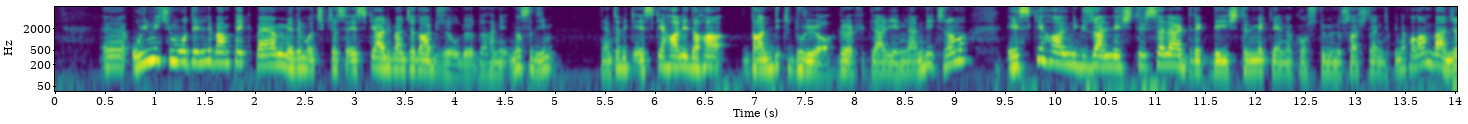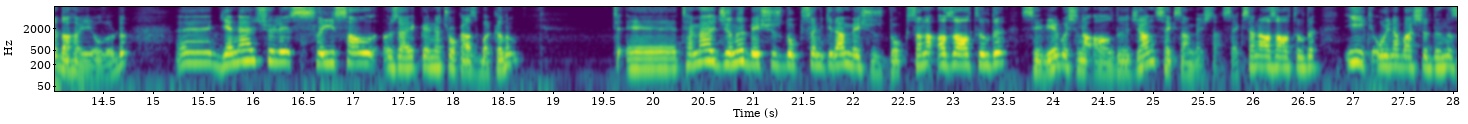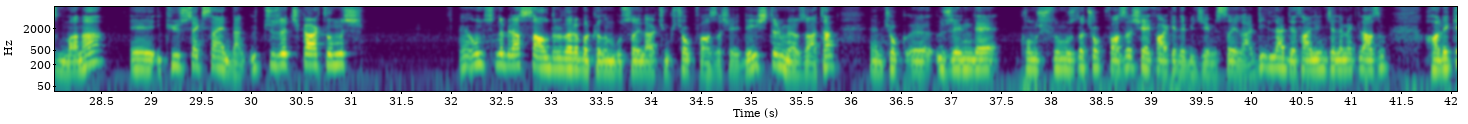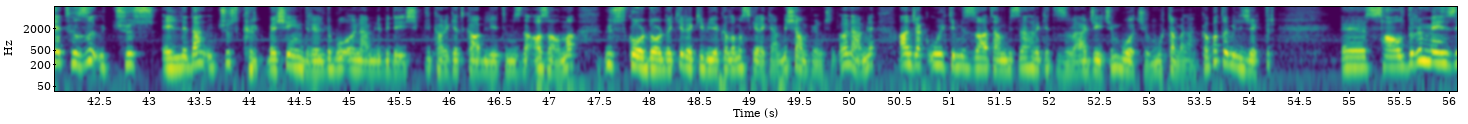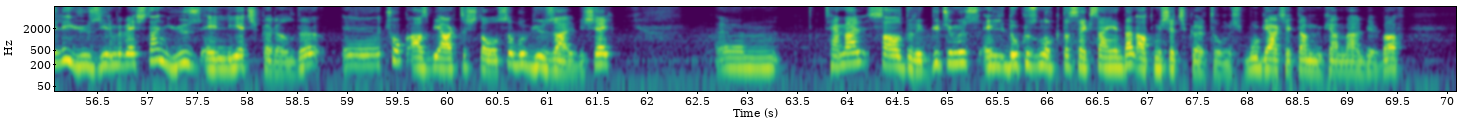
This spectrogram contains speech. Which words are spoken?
E, oyun için modelini ben pek beğenmedim açıkçası eski hali bence daha güzel oluyordu. Hani nasıl diyeyim yani tabii ki eski hali daha dandik duruyor grafikler yenilendiği için ama eski halini güzelleştirseler direkt değiştirmek yerine kostümünü, saçlarını tipine falan bence daha iyi olurdu. Ee, genel şöyle sayısal özelliklerine çok az bakalım. E, temel canı 592'den 590'a azaltıldı. Seviye başına aldığı can 85'ten 80'e azaltıldı. İlk oyuna başladığınız mana e, 287'den 300'e çıkartılmış. E, onun dışında biraz saldırılara bakalım bu sayılar çünkü çok fazla şey değiştirmiyor zaten. Yani çok e, üzerinde konuştuğumuzda çok fazla şey fark edebileceğimiz sayılar değiller. Detaylı incelemek lazım. Hareket hızı 350'den 345'e indirildi. Bu önemli bir değişiklik. Hareket kabiliyetimizde azalma. Üst koridordaki rakibi yakalaması gereken bir şampiyon için önemli. Ancak ultimiz zaten bize hareket hızı vereceği için bu açığı muhtemelen kapatabilecektir. Ee, saldırı menzili 125'ten 150'ye çıkarıldı. Ee, çok az bir artış da olsa bu güzel bir şey. Temel saldırı gücümüz 59.87'den 60'a çıkartılmış. Bu gerçekten mükemmel bir buff.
